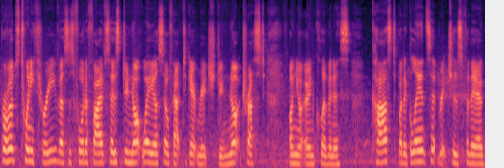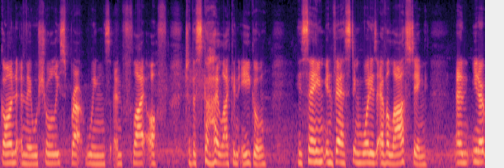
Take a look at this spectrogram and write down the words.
Proverbs 23, verses 4 to 5 says, Do not wear yourself out to get rich, do not trust on your own cleverness. Cast but a glance at riches, for they are gone, and they will surely sprout wings and fly off to the sky like an eagle. He's saying invest in what is everlasting. And you know,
